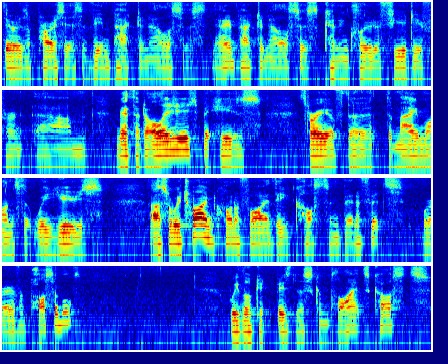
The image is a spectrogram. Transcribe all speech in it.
there is a process of impact analysis. Now impact analysis can include a few different um, methodologies, but here's three of the, the main ones that we use. Uh, so we try and quantify the costs and benefits wherever possible. We look at business compliance costs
